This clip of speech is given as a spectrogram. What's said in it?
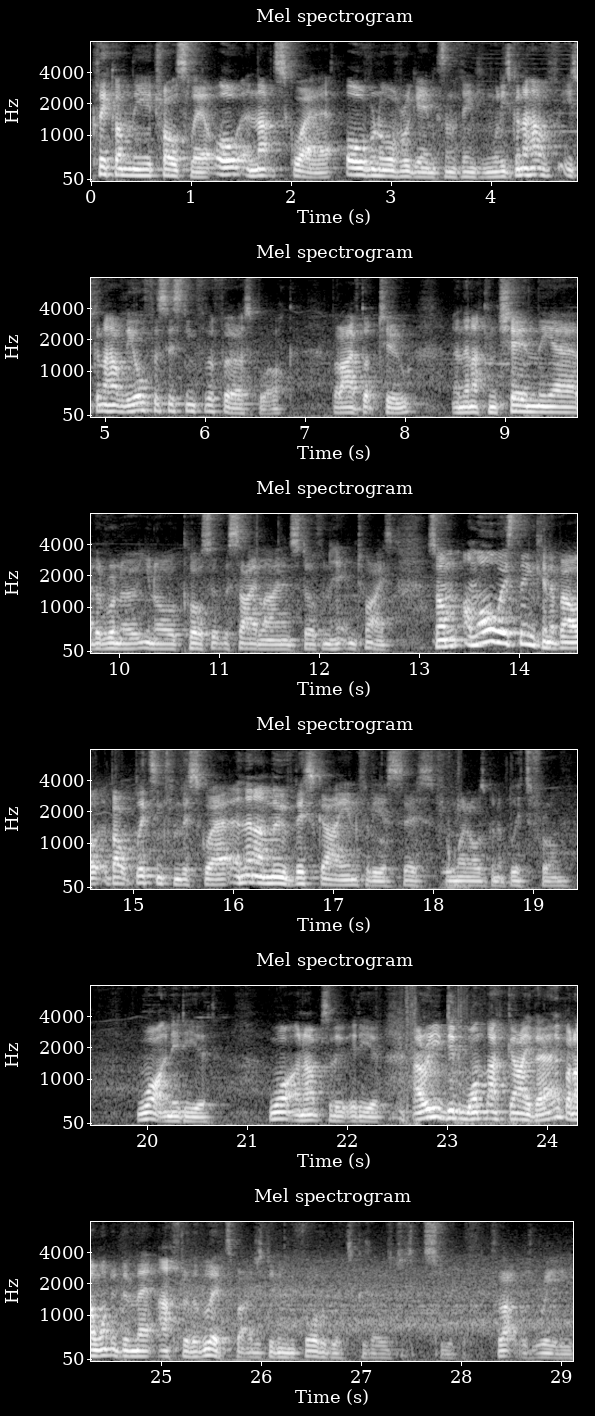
click on the Troll Slayer oh, and that square over and over again because I'm thinking, well, he's gonna have he's gonna have the Ulf assisting for the first block, but I've got two, and then I can chain the uh, the runner, you know, close at the sideline and stuff, and hit him twice. So I'm I'm always thinking about about blitzing from this square, and then I move this guy in for the assist from where I was going to blitz from. What an idiot! What an absolute idiot! I really did want that guy there, but I wanted him there after the blitz, but I just did him before the blitz because I was just stupid. So that was really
